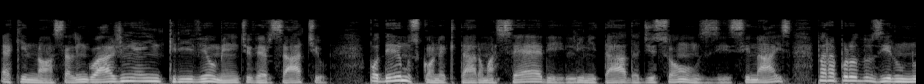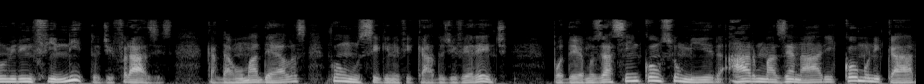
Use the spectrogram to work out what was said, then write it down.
é que nossa linguagem é incrivelmente versátil. Podemos conectar uma série limitada de sons e sinais para produzir um número infinito de frases, cada uma delas com um significado diferente. Podemos assim consumir, armazenar e comunicar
